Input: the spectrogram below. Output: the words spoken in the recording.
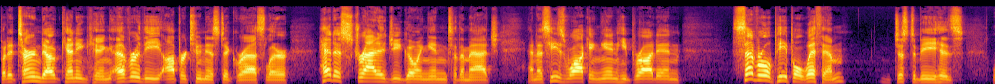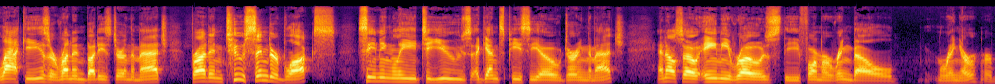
but it turned out Kenny King, ever the opportunistic wrestler, had a strategy going into the match. And as he's walking in, he brought in several people with him just to be his lackeys or running buddies during the match. Brought in two cinder blocks, seemingly to use against PCO during the match. And also Amy Rose, the former ring bell ringer or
